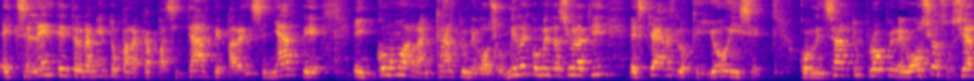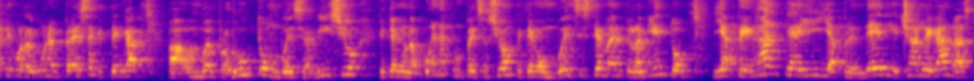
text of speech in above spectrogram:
excelente entrenamiento para capacitarte, para enseñarte en cómo arrancar tu negocio. Mi recomendación a ti es que hagas lo que yo hice comenzar tu propio negocio, asociarte con alguna empresa que tenga ah, un buen producto, un buen servicio, que tenga una buena compensación, que tenga un buen sistema de entrenamiento y apegarte ahí y aprender y echarle ganas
